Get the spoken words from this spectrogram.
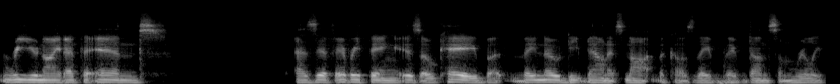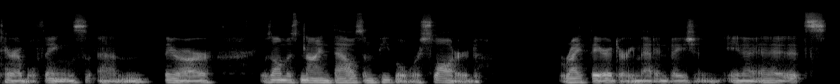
reunite at the end as if everything is okay but they know deep down it's not because they've they've done some really terrible things and there are it was almost 9000 people were slaughtered right there during that invasion you know and it's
